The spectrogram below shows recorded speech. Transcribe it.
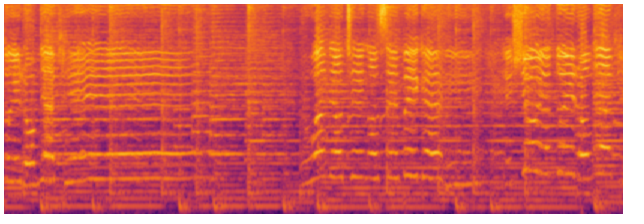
သွေးတော်မြတ်ဖြစ်ဝမ်းမြောက်ခြင်းကိုဆင်ပေးခဲ့သည်ယေရှုရဲ့သွေးတော်မြတ်ဖြ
